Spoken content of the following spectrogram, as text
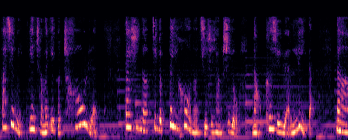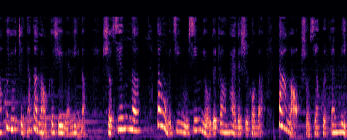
发现你变成了一个超人，但是呢这个背后呢其实上是有脑科学原理的。那会有怎样的脑科学原理呢？首先呢，当我们进入心流的状态的时候呢，大脑首先会分泌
